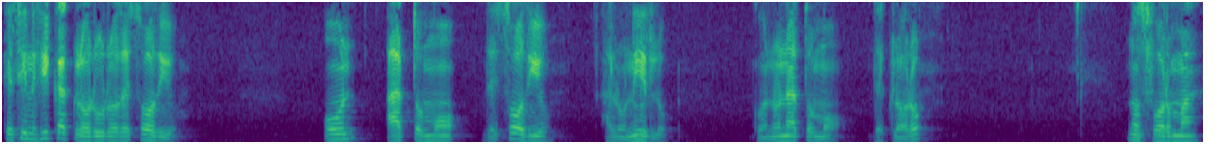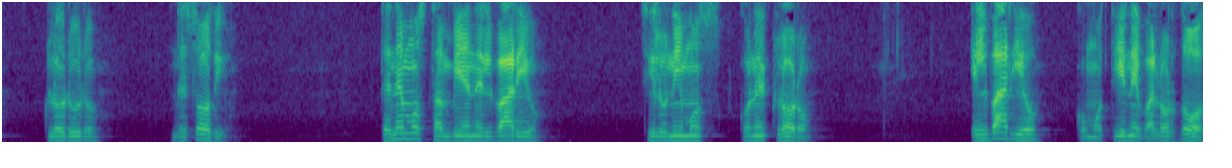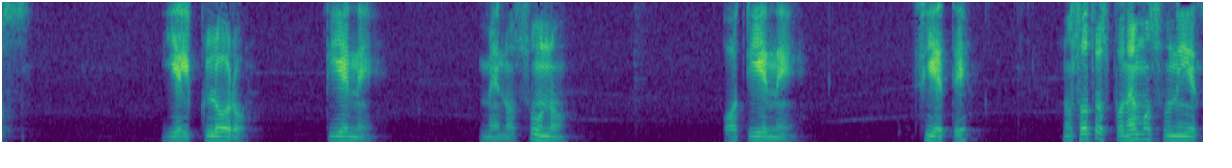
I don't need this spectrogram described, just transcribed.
que significa cloruro de sodio. Un átomo de sodio, al unirlo con un átomo de cloro, nos forma cloruro de sodio. Tenemos también el bario, si lo unimos con el cloro. El bario, como tiene valor 2, y el cloro tiene menos 1 o tiene 7, nosotros podemos unir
